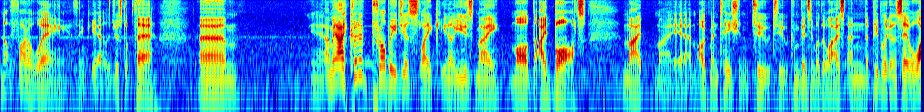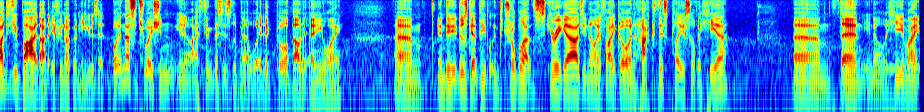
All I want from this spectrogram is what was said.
not far away, I think. Yeah, they're just up there. Um, yeah, I mean, I could have probably just like, you know, used my mod that I bought, my my um, augmentation to to convince him otherwise. And people are going to say, well, why did you buy that if you're not going to use it? But in that situation, you know, I think this is the better way to go about it anyway. Um, indeed, it does get people into trouble at the security guard. You know, if I go and hack this place over here, um, then you know he might,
